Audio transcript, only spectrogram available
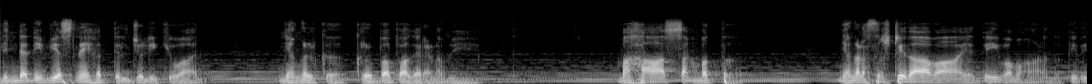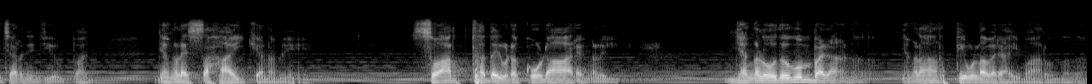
നിന്റെ ദിവ്യ സ്നേഹത്തിൽ ജ്വലിക്കുവാൻ ഞങ്ങൾക്ക് കൃപ പകരണമേ. മഹാസമ്പത്ത് ഞങ്ങളുടെ സൃഷ്ടിതാവായ ദൈവമാണെന്ന് തിരിച്ചറിഞ്ഞ് ജീവിപ്പാൻ ഞങ്ങളെ സഹായിക്കണമേ. സ്വാർത്ഥതയുടെ കൂടാരങ്ങളിൽ ഞങ്ങൾ ഒതുങ്ങുമ്പോഴാണ് ഞങ്ങൾ ആർത്തിയുള്ളവരായി മാറുന്നത്.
